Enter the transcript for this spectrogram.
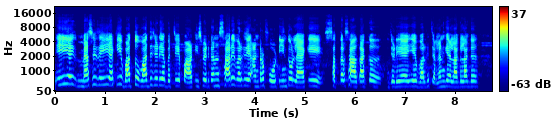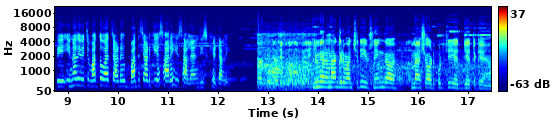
ਇਹ ਮੈਸੇਜ ਇਹ ਹੈ ਕਿ ਵੱਧ ਤੋਂ ਵੱਧ ਜਿਹੜੇ ਆ ਬੱਚੇ ਪਾਰਟਿਸਿਪੇਟ ਕਰਨ ਸਾਰੇ ਵਰਗ ਦੇ ਅੰਡਰ 14 ਤੋਂ ਲੈ ਕੇ 70 ਸਾਲ ਤੱਕ ਜਿਹੜੇ ਆ ਇਹ ਵਰਗ ਚੱਲਣਗੇ ਅਲੱਗ-ਅਲੱਗ ਤੇ ਇਹਨਾਂ ਦੇ ਵਿੱਚ ਵੱਧ ਤੋਂ ਵੱਧ ਚੜ ਵੱਧ ਚੜ ਕੇ ਸਾਰੇ ਹਿੱਸਾ ਲੈਣ ਜੀ ਇਸ ਖੇਡਾਂ ਲਈ ਬੱਚੇ ਕਰਾ ਦੋ ਪਿਆਰੀ ਜੀ ਮੇਰਾ ਨਾਮ ਗੁਰਵੰਸ਼ਦੀਪ ਸਿੰਘ ਆ। ਮੈਂ ਸ਼ਾਟਪੁੱਟ 'ਚ ਜਿੱਤ- ਕੇ ਆਇਆ।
